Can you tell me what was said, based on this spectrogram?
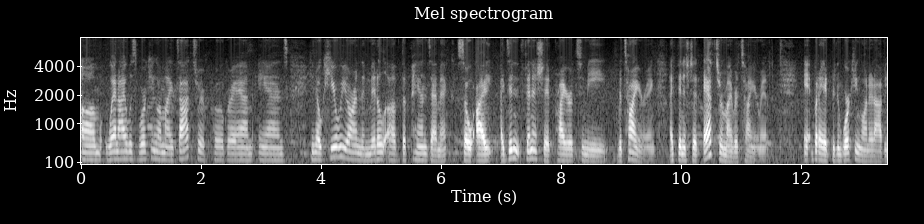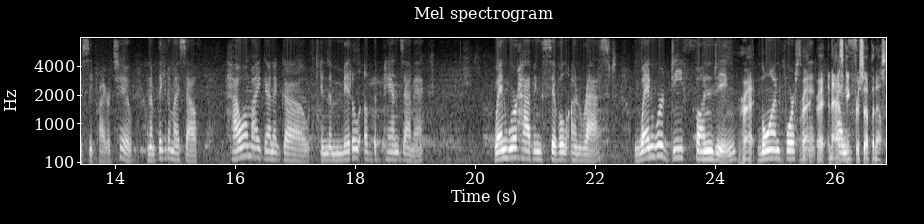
Um, when I was working on my doctorate program, and you know, here we are in the middle of the pandemic. So I, I didn't finish it prior to me retiring. I finished it after my retirement. And, but I had been working on it obviously prior to. And I'm thinking to myself, how am I going to go in the middle of the pandemic when we're having civil unrest, when we're defunding Right. law enforcement, right, right, and asking s- for something else.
